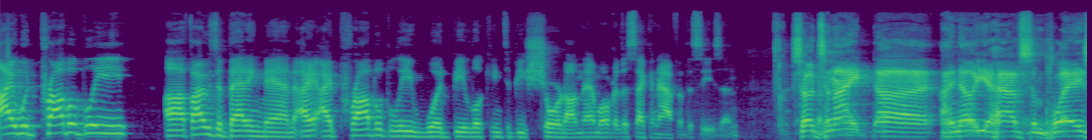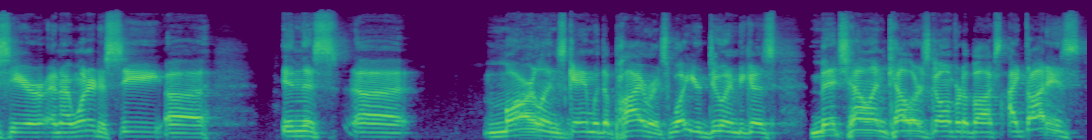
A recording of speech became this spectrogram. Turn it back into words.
I would probably, uh, if I was a betting man, I, I probably would be looking to be short on them over the second half of the season. So tonight, uh, I know you have some plays here, and I wanted to see uh, in this uh, Marlins game with the Pirates what you're doing because Mitch Helen Keller's going for the Bucs. I thought his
